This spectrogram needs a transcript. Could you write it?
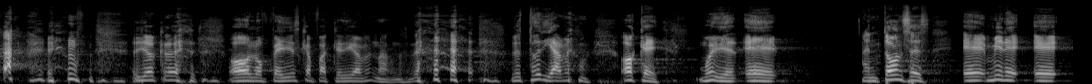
Yo creo, o lo pellizca para que diga, no, no. Ok, muy bien. Eh, entonces, eh, mire, eh,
